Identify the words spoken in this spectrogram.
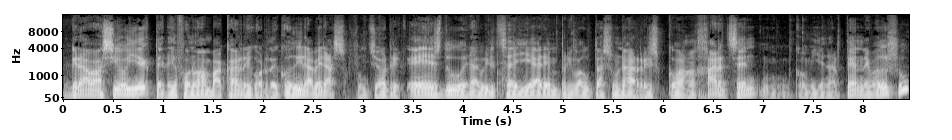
Grabazio horiek telefonoan bakarrik gordeko dira, beraz, funtzio horrik ez du erabiltzailearen pribautasuna arriskoan jartzen, komilen artean, nahi baduzu.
